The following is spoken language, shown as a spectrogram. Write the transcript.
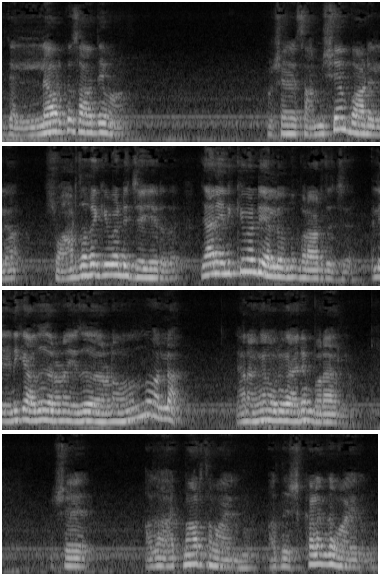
ഇതെല്ലാവർക്കും സാധ്യമാണ്. പക്ഷേ സംശയം പാടില്ല. സ്വാർത്ഥതയ്ക്ക് വേണ്ടി ചെയ്യരുത്. ഞാൻ എനിക്ക് വേണ്ടിയല്ല ഒന്നും പ്രാർത്ഥിച്ച് അല്ല എനിക്ക് അത് തരണം ഇത് തരണം ഒന്നുമല്ല. ഞാൻ അങ്ങനെ ഒരു കാര്യം പറയാറില്ല. പക്ഷേ അത് ആത്മാർത്ഥമായിരുന്നു. അത് നിഷ്കളങ്കമായിരുന്നു.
